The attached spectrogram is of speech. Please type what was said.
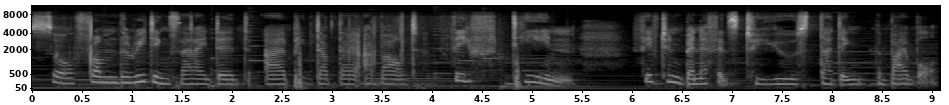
So, from the readings that I did, I picked up that about 15, 15 benefits to you studying the Bible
